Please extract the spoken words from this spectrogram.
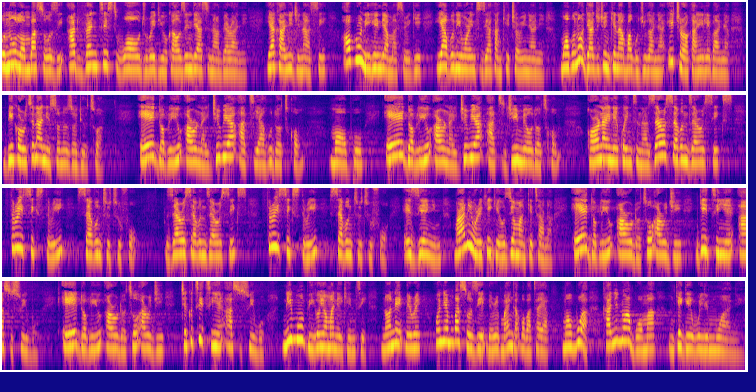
Bụ n'ụlọ mgbasa ozi adventist world radio ka ozi ndị a sị na-abịara anyị. Ya ka anyị ji na-asị ọ bụrụ na ihe ndị a masịrị gị ya bụ na ị nwere ntụziaka nke chọrọ inye anyị maọbụ na ọ dị ajụjụ nke na-agbagwoju gị anya ịchọrọ ka anyị leba anya biko rutena anyị nso n'ụzọ dị otu a. Awrnigeria at yahoo dot com maọbụ awrnigeria at gmail dot com. Kọrọ na ekwentị na 0706 363 7224 0706 363 7224 ezi enyi m mara na ị nwere ike ige oziọma nke taa na awr.org gị tinye asụsụ Igbo. Awr.org chekụta itinye asụsụ Igbo. N'ime obi onye ọma na-ege ntị nọ na-ekpere onye mgbasa ozi ekpere mgbe anyị ga-akpọbata ya. Ma ugbu a ka anyị nụ abụ ọma nke ga-ewuli mmụọ anyị.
